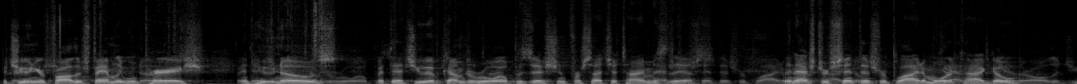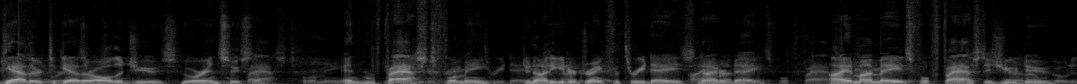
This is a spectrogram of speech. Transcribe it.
But you and your father's family will perish. And who knows but that you have come to royal position for such a time as this? Then Esther sent this reply to Mordecai Go gather together all the Jews who are in Susa and fast for me. Do not eat or drink for three days, night or day. I and my maids will fast as you do.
